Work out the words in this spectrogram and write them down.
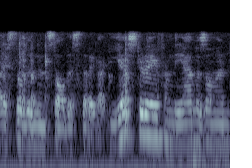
I still didn't install this that I got yesterday from the Amazon,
